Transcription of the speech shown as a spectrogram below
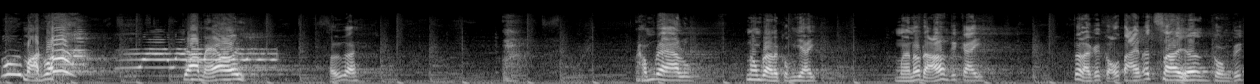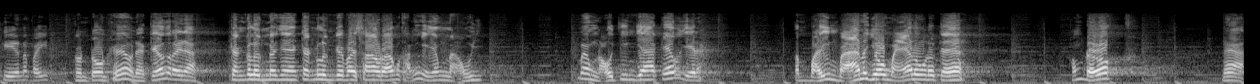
Ôi, mệt quá. Cha mẹ ơi. Thử coi. Không ra luôn. Nó không ra được cọng dây. Mà nó đỡ hơn cái cây tức là cái cổ tay nó ít sai hơn, còn cái kia nó phải control khéo. Nè, kéo tới đây nè. Căng cái lưng ra nha, căng cái lưng cây vai sau ra, không thẳng vậy ông nội. Mấy ông nội chuyên gia kéo vậy nè. Tầm bậy bạ nó vô mẹ luôn rồi kìa. Không được. Nè.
